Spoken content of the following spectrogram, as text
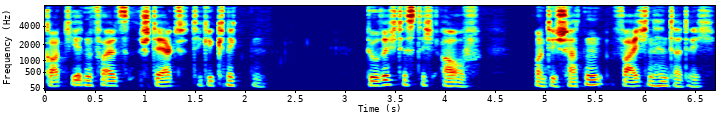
Gott jedenfalls stärkt die Geknickten. Du richtest dich auf, und die Schatten weichen hinter dich.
